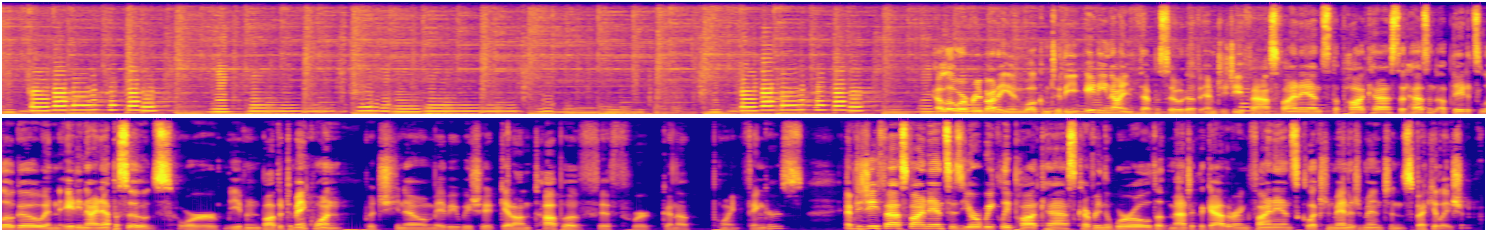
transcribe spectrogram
Hello, everybody, and welcome to the 89th episode of MTG Fast Finance, the podcast that hasn't updated its logo in 89 episodes, or even bothered to make one, which, you know, maybe we should get on top of if we're gonna point fingers. MTG Fast Finance is your weekly podcast covering the world of Magic the Gathering, finance, collection management, and speculation.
